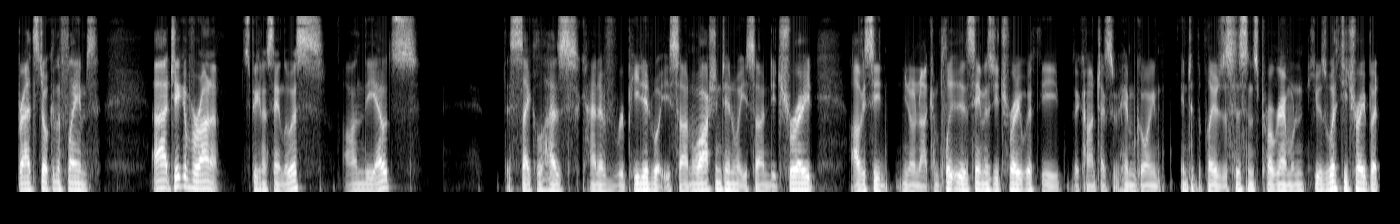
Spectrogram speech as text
Brad stoking the flames. Uh, Jakub Vrana, speaking of St. Louis, on the outs. This cycle has kind of repeated what you saw in Washington, what you saw in Detroit. Obviously, you know, not completely the same as Detroit with the the context of him going into the players' assistance program when he was with Detroit, but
